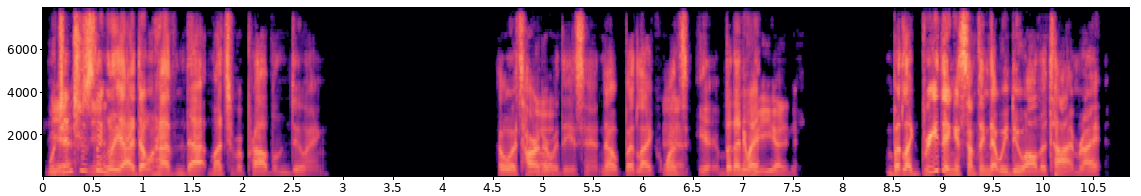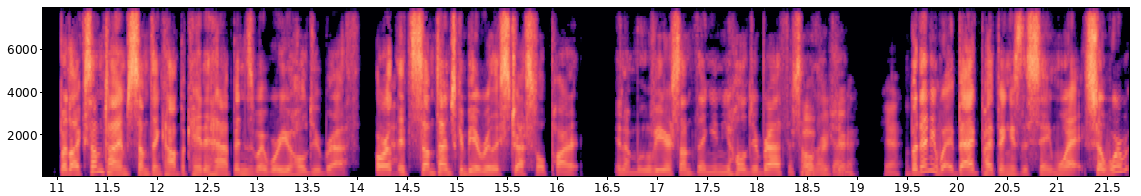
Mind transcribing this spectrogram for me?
which Yeah, yeah. interestingly, I don't have that much of a problem doing. Oh, it's harder Oh. with these hands. No, but like once, yeah, but anyway, you gotta do- but like breathing is something that we do all the time, right? But like sometimes something complicated happens where, where you hold your breath, or Yeah. it sometimes can be a really stressful part in a movie or something, and you hold your breath or Oh, something for like that. sure. Yeah. But anyway, bagpiping is the same way. So we're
